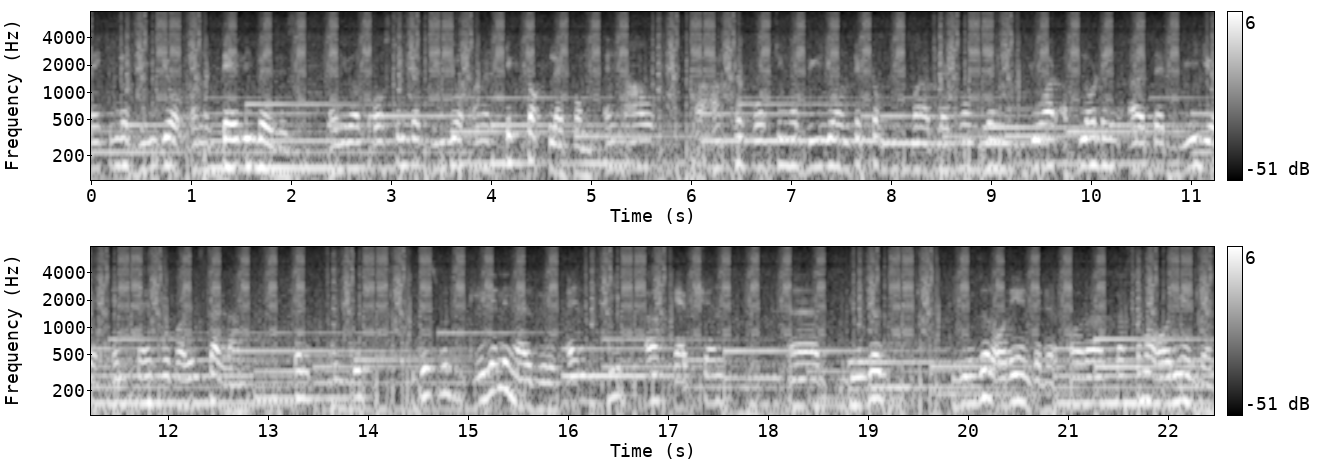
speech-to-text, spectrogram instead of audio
making a video on a daily basis and you are posting that video on a tiktok platform. And now uh, after posting a video on tiktok uh, platform then you are uploading uh, that video in facebook or instagram. Then this, this would really help you and keep a caption uh, user user oriented or a customer oriented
